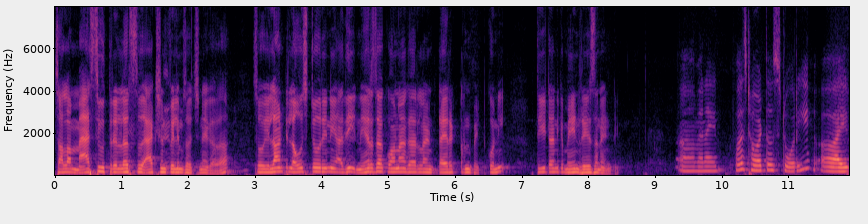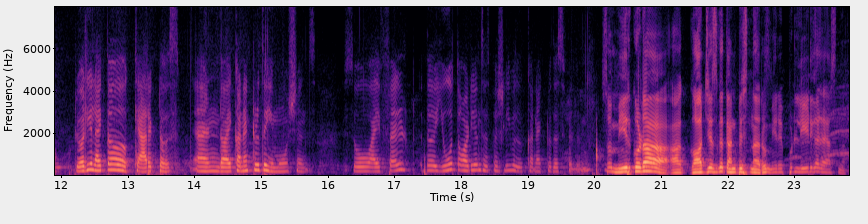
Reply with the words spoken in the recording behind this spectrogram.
చాలా మ్యాసివ్ థ్రిల్లర్స్ యాక్షన్ ఫిలిమ్స్ వచ్చినాయి కదా. సో ఇలాంటి లవ్ స్టోరీని అది నీరజా కోనా గారు లాంటి డైరెక్టర్ని పెట్టుకొని తీయటానికి మెయిన్ రీజన్ ఏంటి? When I first heard the story I really like the characters and I connect the emotions so I felt the youth audience especially will connect this film so మీరు కూడా గార్జియస్గా కనిపిస్తున్నారు. మీరు ఎప్పుడు లీడ్గా చేస్తున్నారు?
